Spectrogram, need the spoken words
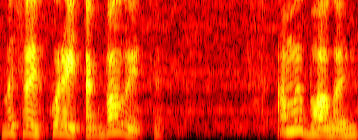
Ви своїх курей так балуєте, а ми балуємо.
